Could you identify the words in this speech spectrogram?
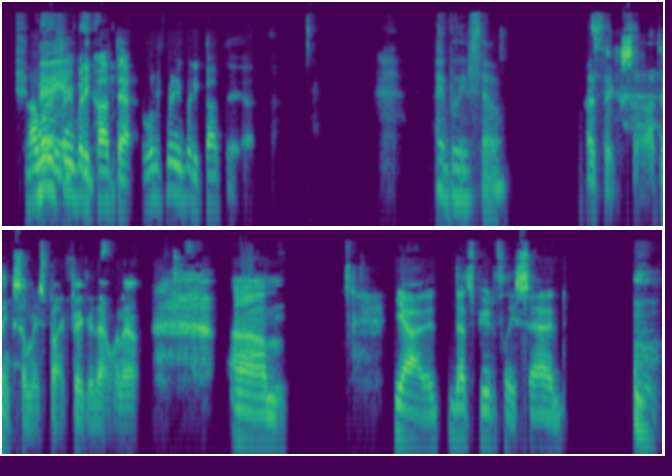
I wonder if anybody caught that. I wonder if anybody caught that yet. I believe so. I think so. I think somebody's probably figured that one out. Um, yeah, it, that's beautifully said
